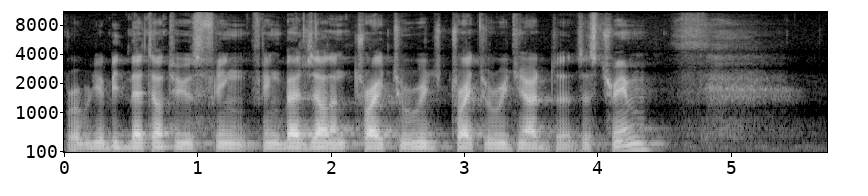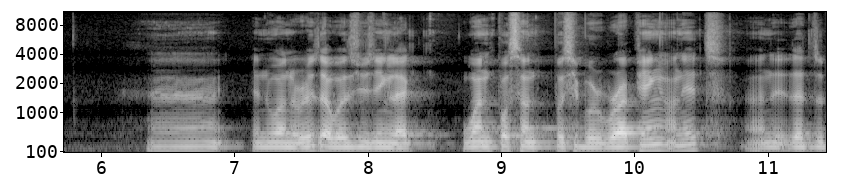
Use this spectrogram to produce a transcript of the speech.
probably a bit better to use Flink, Flink batch there than try to try to regenerate the, the stream. Uh, and one reason I was using like 1% possible warping on it, and that's the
